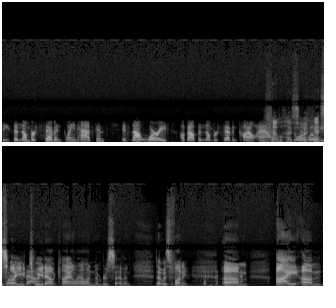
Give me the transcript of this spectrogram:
the, the number seven, Dwayne Haskins, is not worried about the number seven, Kyle Allen. I nor saw, will I he saw you about tweet him. out Kyle Allen, number seven. That was funny. um, I um,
